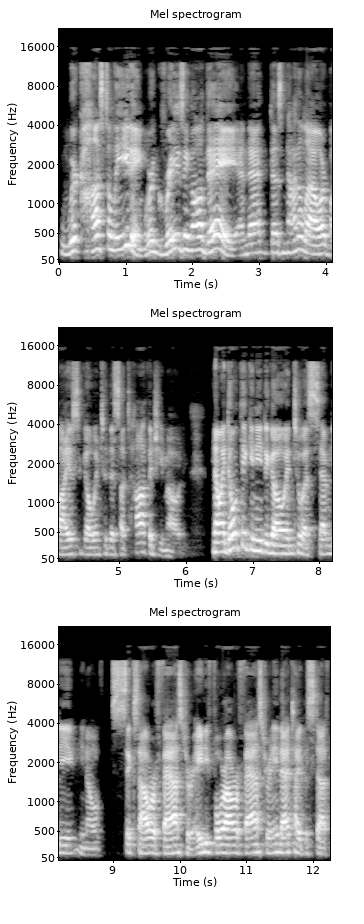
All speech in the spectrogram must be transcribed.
we're constantly eating, we're grazing all day, and that does not allow our bodies to go into this autophagy mode. Now, I don't think you need to go into a 70, you know, six hour fast or 84 hour fast or any of that type of stuff.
